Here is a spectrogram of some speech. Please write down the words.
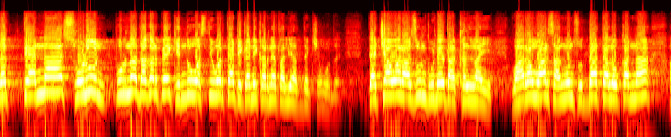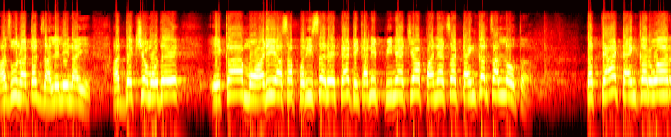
तर त्यांना सोडून पूर्ण दगडफेक हिंदू वस्तीवर त्या ठिकाणी करण्यात आली अध्यक्ष महोदय. त्याच्यावर अजून गुन्हे दाखल नाही. वारंवार सांगून सुद्धा त्या लोकांना अजून अटक झालेली नाही. अध्यक्ष महोदय एका मोहाडी असा परिसर आहे त्या ठिकाणी पिण्याच्या पाण्याचं टँकर चाललं होतं. तर त्या टँकरवर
